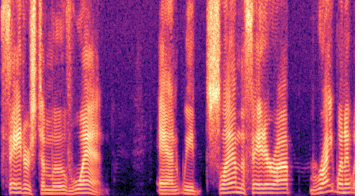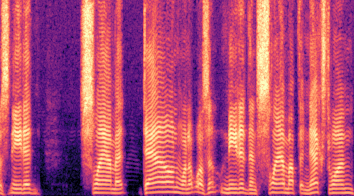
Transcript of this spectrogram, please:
faders to move when. And we'd slam the fader up right when it was needed, slam it down when it wasn't needed, then slam up the next one.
